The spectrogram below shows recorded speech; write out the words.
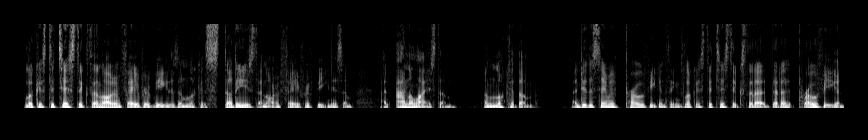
Look at statistics that are not in favor of veganism. Look at studies that are not in favor of veganism, and analyze them and look at them and do the same with pro vegan things. Look at statistics that are that are pro vegan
